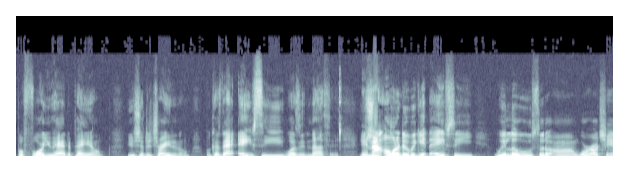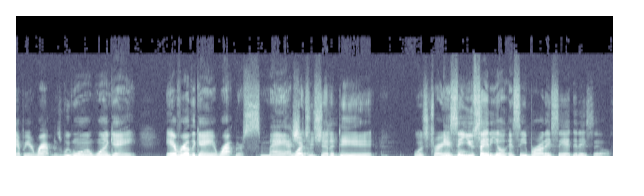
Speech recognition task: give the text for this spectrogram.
Before you had to pay him, you should have traded him because that eighth seed wasn't nothing. You And should- not only do we get the AFC, we lose to the um, world champion Raptors. We won one game. Every other game, Raptors smashed what us. you should have did was trade. and see, you say to your and see, bro, they said to themselves,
